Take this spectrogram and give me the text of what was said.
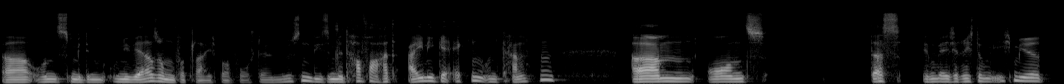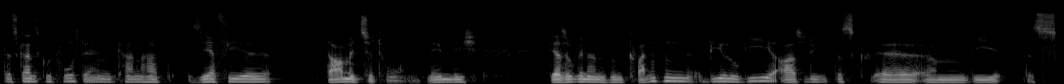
äh, uns mit dem Universum vergleichbar vorstellen müssen. Diese Metapher hat einige Ecken und Kanten ähm, und das, in welche Richtung ich mir das ganz gut vorstellen kann, hat sehr viel damit zu tun, nämlich der sogenannten Quantenbiologie, also die, das, äh, ähm, die, das,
